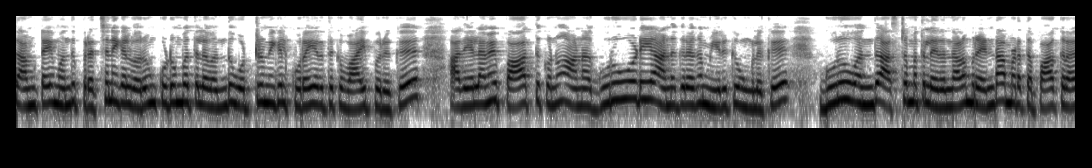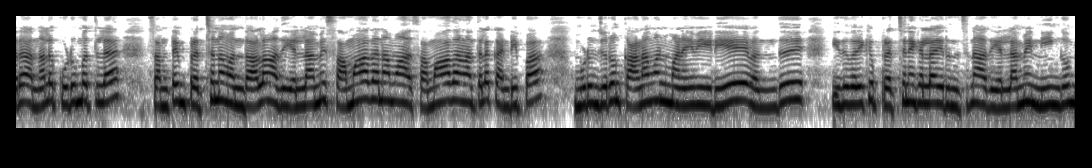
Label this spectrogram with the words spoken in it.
சம்டைம் வந்து பிரச்சனைகள் வரும். குடும்பத்தில் வந்து ஒற்றுமைகள் குறையிறதுக்கு வாய்ப்பு இருக்குது அது எல்லாமே பார்த்துக்கணும். ஆனால் குருவுடைய அனுகிரகம் இருக்குது உங்களுக்கு. குரு வந்து அஷ்டமத்தில் இருந்தாலும் ரெண்டாம் இடத்தை பார்க்குறாரு. அதனால் குடும்பத்தில் சம்டைம் பிரச்சனை வந்தாலும் அது எல்லாமே சமாதானமாக சமாதானத்தில் கண்டிப்பாக முடிஞ்சிடும் கணவன் மனைவியிடையே வந்து இது வரைக்கும் பிரச்சனைகள்லாம் இருந்துச்சுன்னா அது எல்லாமே நீங்கும்.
